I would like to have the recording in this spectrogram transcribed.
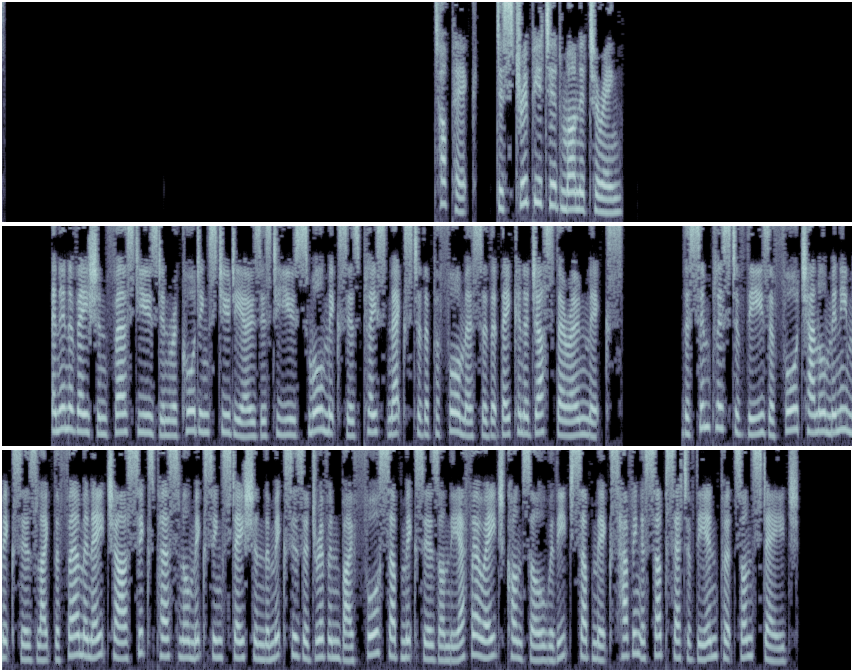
Topic: Distributed monitoring. An innovation first used in recording studios is to use small mixers placed next to the performer so that they can adjust their own mix. The simplest of these are four-channel mini-mixers like the Furman HR6 personal mixing station The mixers are driven by four sub-mixers on the FOH console with each sub-mix having a subset of the inputs on stage.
